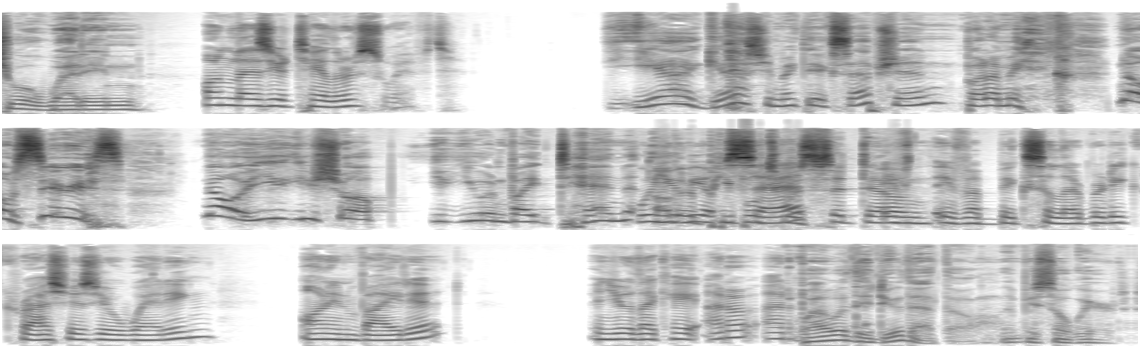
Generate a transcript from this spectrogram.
to a wedding. Unless you're Taylor Swift. Yeah, I guess you make the exception, but I mean, no, serious. No, you, you show up. You, you invite ten Will you other people to a sit down. if, if a big celebrity crashes your wedding uninvited? And you're like, hey, I don't, I don't Why would they do that though? That'd be so weird.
